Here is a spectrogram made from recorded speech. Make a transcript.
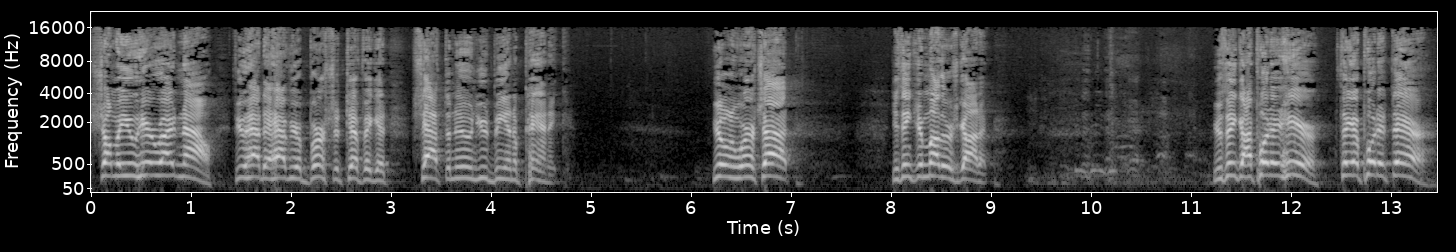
some of you here right now, if you had to have your birth certificate this afternoon, you'd be in a panic. You don't know where it's at. You think your mother's got it. You think I put it here. think I put it there.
